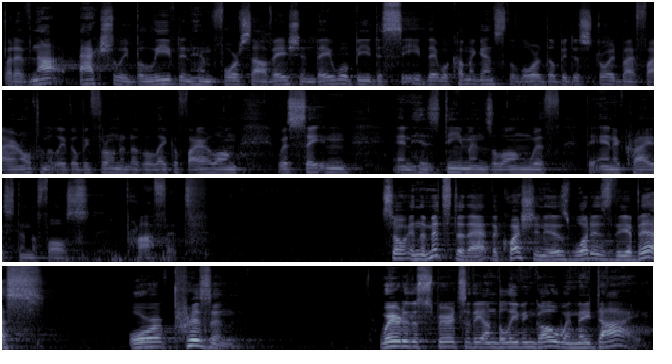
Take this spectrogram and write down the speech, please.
but have not actually believed in him for salvation, they will be deceived. They will come against the Lord. They'll be destroyed by fire, and ultimately they'll be thrown into the lake of fire along with Satan and his demons, along with the Antichrist and the false prophet. So, in the midst of that, the question is what is the abyss or prison? Where do the spirits of the unbelieving go when they die?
